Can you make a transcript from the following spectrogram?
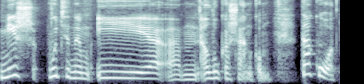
між Путіним і ем, Лукашенком. Так от.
